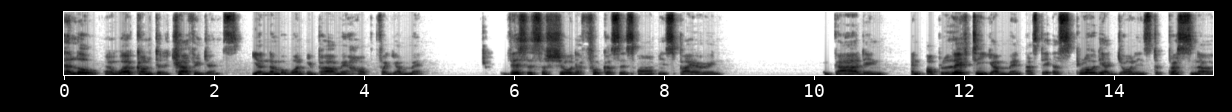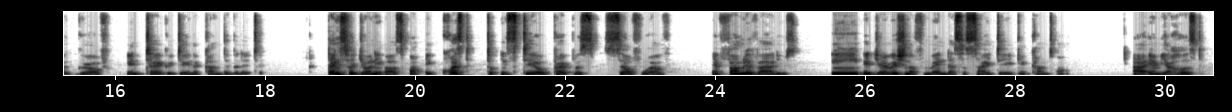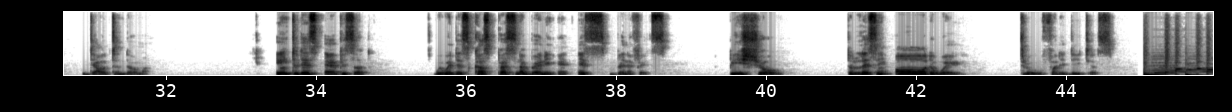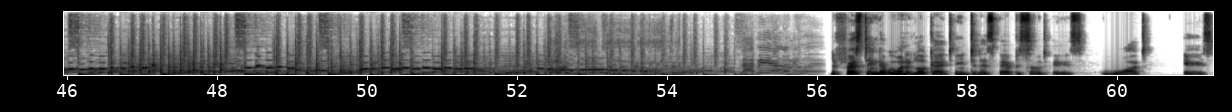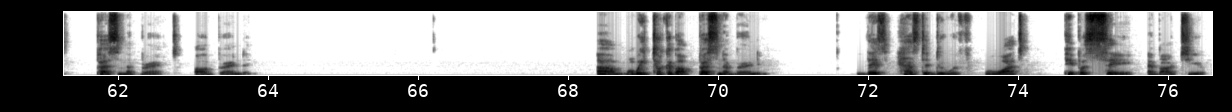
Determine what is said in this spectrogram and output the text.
Hello and welcome to the Traffic Gents, your number one empowerment hub for young men. This is a show that focuses on inspiring, guiding, and uplifting young men as they explore their journeys to personal growth, integrity, and accountability. Thanks for joining us on a quest to instill purpose, self worth, and family values in a generation of men that society can count on. I am your host, Delton Domah. In today's episode, we will discuss personal branding and its benefits. Be sure to listen all the way through for the details. First thing that we want to look at in today's episode is what is personal brand or branding. Um, when we talk about personal branding, this has to do with what people say about you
